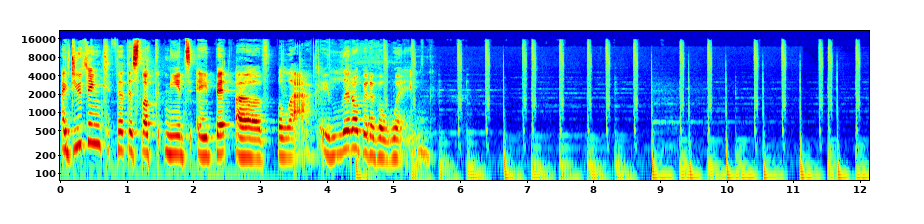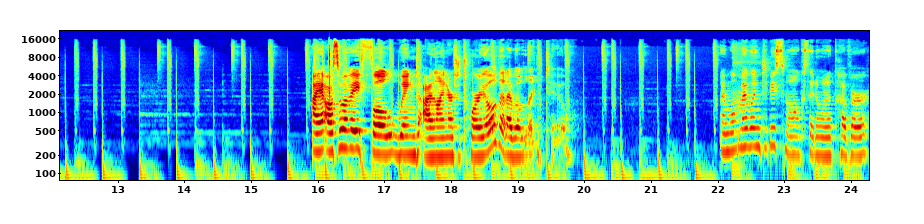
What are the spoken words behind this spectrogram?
I do think that this look needs a bit of black, a little bit of a wing. I also have a full winged eyeliner tutorial that I will link to. I want my wing to be small because I don't want to cover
